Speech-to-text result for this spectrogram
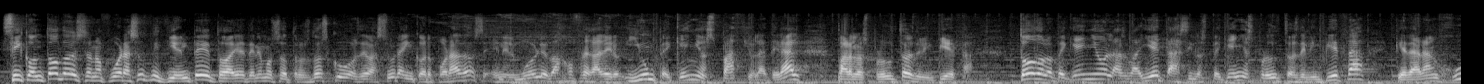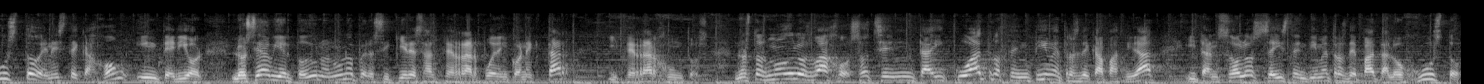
Si con todo eso no fuera suficiente, todavía tenemos otros dos cubos de basura incorporados en el mueble bajo fregadero y un pequeño espacio lateral para los productos de limpieza. Todo lo pequeño, las bayetas y los pequeños productos de limpieza quedarán justo en este cajón interior. Los he abierto de uno en uno, pero si quieres al cerrar pueden conectar y cerrar juntos. Nuestros módulos bajos, 84 centímetros de capacidad y tan solo 6 centímetros de pata, lo justo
